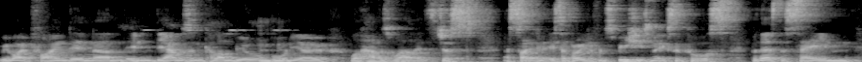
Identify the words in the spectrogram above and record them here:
we might find in um, in the Amazon, Colombia, or Mm-hmm. Borneo will have as well. It's just a slightly, it's a very different species mix, of course, but there's the same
